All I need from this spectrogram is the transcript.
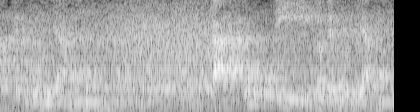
ก็เป็นบุญอย่างหนึ่ง การพูดดีก็เป็นบุญอย่างหนึ่ง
